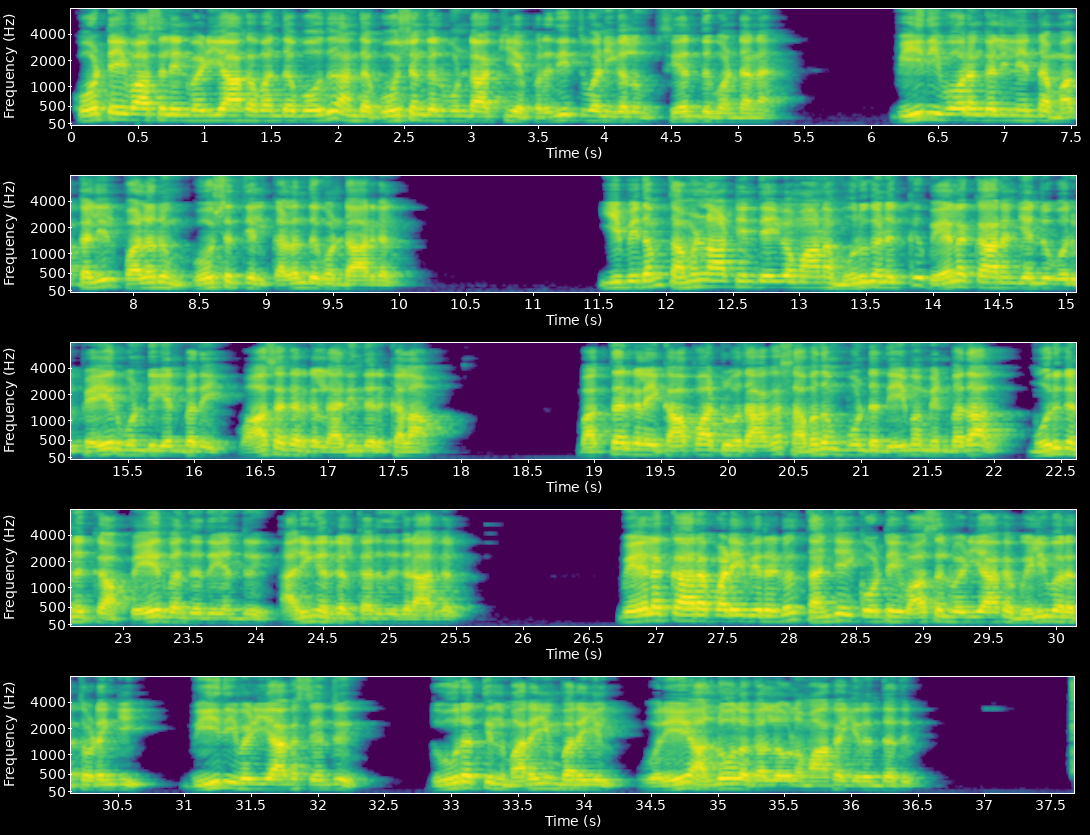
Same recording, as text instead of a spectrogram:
கோட்டை வாசலின் வழியாக வந்தபோது அந்த கோஷங்கள் உண்டாக்கிய பிரதித்துவனிகளும் சேர்ந்து கொண்டன. வீதி ஓரங்களில் நின்ற மக்களில் பலரும் கோஷத்தில் கலந்து கொண்டார்கள். இவ்விதம் தமிழ்நாட்டின் தெய்வமான முருகனுக்கு வேலக்காரன் என்று ஒரு பெயர் உண்டு என்பதை வாசகர்கள் அறிந்திருக்கலாம். பக்தர்களை காப்பாற்றுவதாக சபதம் பூண்ட தெய்வம் என்பதால் முருகனுக்கு அப்பெயர் வந்தது என்று அறிஞர்கள் கருதுகிறார்கள். வேலக்கார படை வீரர்கள் தஞ்சை கோட்டை வாசல் வழியாக வெளிவரத் தொடங்கி வீதி வழியாக சென்று தூரத்தில் மறையும் வரையில் ஒரே அல்லோல கல்லோலமாக இருந்தது.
